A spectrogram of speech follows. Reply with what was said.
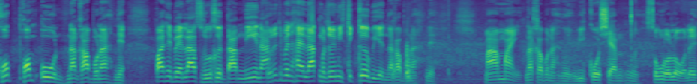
ครบพร้อมโอนนะครับผมนะเนี่ยป้ายทะเบียนล่าสุดก็คือตามนี้นะ ตัวนี้จะเป็นไฮลักมันจะไม่มีสติ๊กเกอร์เบียนนะครับผมนะเนี่ยมาใหม่นะครับผมนะวีโก้แชมป์ทรงโหล่ๆเลย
